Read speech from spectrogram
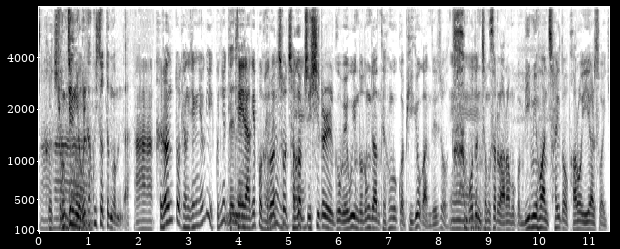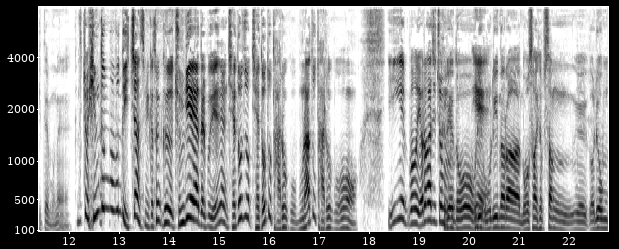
그렇죠. 경쟁력을 갖고 있었던 겁니다. 아, 그런 또 경쟁력이 있군요. 디테일하게 보면. 그렇죠. 작업 지시를 그 외국인 노동자한테 한 것과 비교가 안 되죠. 다 예. 모든 정서를 알아먹고 미묘한 차이도 바로 이해할 수가 있기 때문에 근데 좀 힘든 부분도 있지 않습니까? 소- 그 준비해야 될 부분. 왜냐하면 제도도, 제도도 다르고, 문화도 다르고, 이게 뭐 여러 가지 좀. 그래도 우리 예. 우리나라 노사 협상의 어려움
